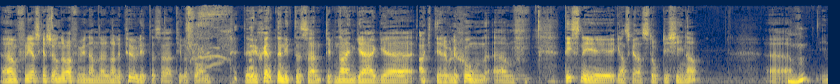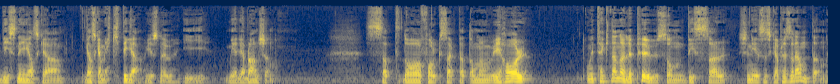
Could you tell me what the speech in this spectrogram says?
um, för er som kanske undrar varför vi nämner Nalle Puh lite så här till och från. Det har ju skett en lite så här, typ 9gag-aktig revolution. Um, Disney är ganska stort i Kina. Uh, mm. Disney är ganska, ganska mäktiga just nu i mediebranschen. Så att då har folk sagt att om vi har om vi tecknar Nalle Puh som dissar kinesiska presidenten,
